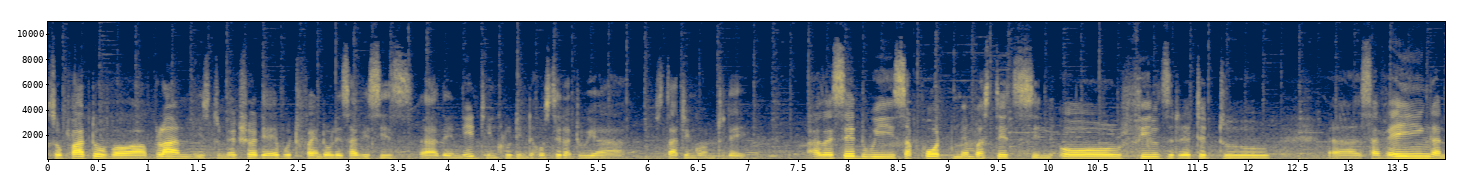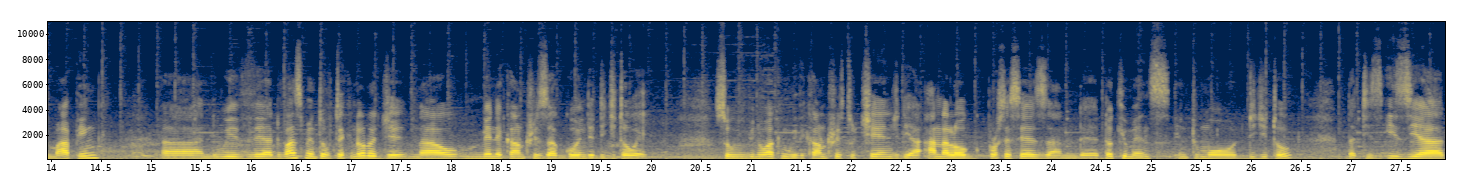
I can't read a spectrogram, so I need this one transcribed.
So part of our plan is to make sure they're able to find all the services uh, they need, including the hostel that we are starting on today. As I said, we support member states in all fields related to uh, surveying and mapping. Uh, and with the advancement of technology, now many countries are going the digital way. So we've been working with the countries to change their analog processes and uh, documents into more digital that is easier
